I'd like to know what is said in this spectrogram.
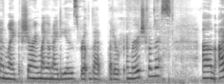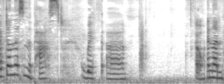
and like sharing my own ideas that, that are emerged from this. Um, I've done this in the past with, uh, oh, and then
